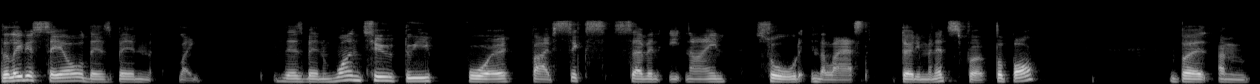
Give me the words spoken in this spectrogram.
the latest sale there's been like there's been one, two, three, four, five, six, seven, eight, nine sold in the last 30 minutes for football. But I'm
